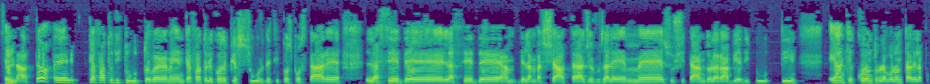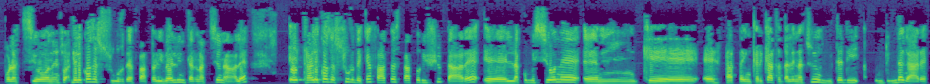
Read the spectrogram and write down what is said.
Sì? Esatto, eh, che ha fatto di tutto veramente, ha fatto le cose più assurde, tipo spostare la sede, la sede dell'ambasciata a Gerusalemme, suscitando la rabbia di tutti e anche contro la volontà della popolazione, insomma, delle cose assurde ha fatto a livello internazionale e tra le cose assurde che ha fatto è stato rifiutare eh, la commissione ehm, che è stata incaricata dalle Nazioni Unite di appunto indagare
